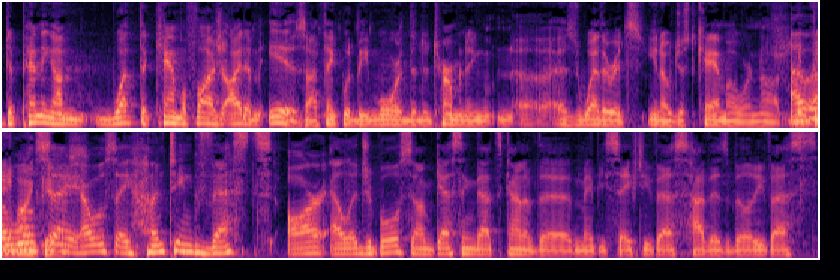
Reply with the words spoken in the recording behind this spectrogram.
depending on what the camouflage item is, I think would be more the determining uh, as whether it's you know just camo or not. I, I will say. I will say, hunting vests are eligible. So I'm guessing that's kind of the maybe safety vests, high visibility vests.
